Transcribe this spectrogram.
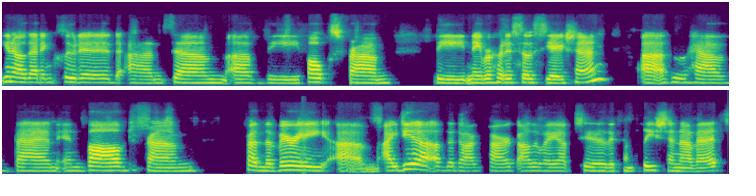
You know, that included um, some of the folks from the neighborhood association uh, who have been involved from from the very um, idea of the dog park all the way up to the completion of it.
